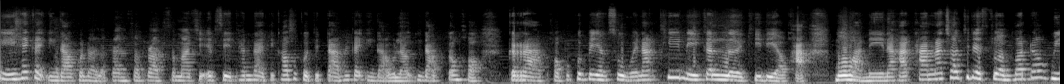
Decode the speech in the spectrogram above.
นี้ให้กับอิงดาวกันหน่อยละกันสำหรับสมาชิก FC ท่านใดที่เข้าไปกดติดตามให้กับอิงดาวแล้วอิงดาวต้องขอกราบขอบพระคุณไปยังสูงไว้ณที่นี้กันเลยทีเดียวค่ะ เมื่อวานนี้นะคะทางหน้าช่องที่เด็ดส่วนบนนอกวี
